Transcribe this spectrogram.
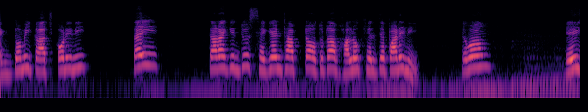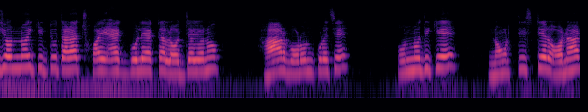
একদমই কাজ করেনি। তাই তারা কিন্তু সেকেন্ড হাফটা অতটা ভালো খেলতে পারেনি। এবং এই জন্যই কিন্তু তারা ছয় এক গোলে একটা লজ্জাজনক হার বরণ করেছে। অন্যদিকে নর্থ ইস্টের অনার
